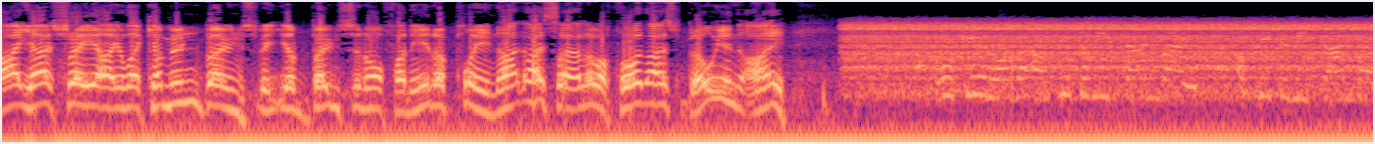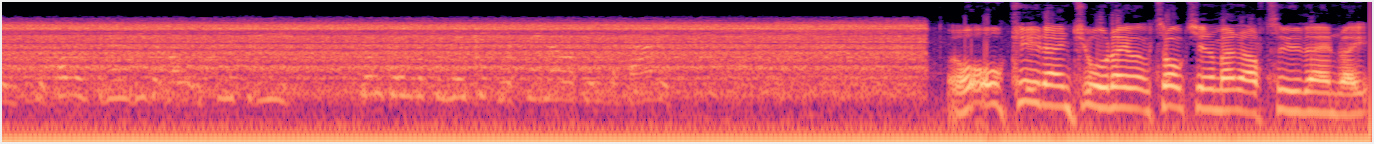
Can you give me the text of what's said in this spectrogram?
Ah, that's right. I like a moon bounce, but you're bouncing off an aeroplane. That, that's I never thought. That's brilliant. Aye. Okay then, Joe. Right, I'll talk to you in a minute or two. Then, right.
